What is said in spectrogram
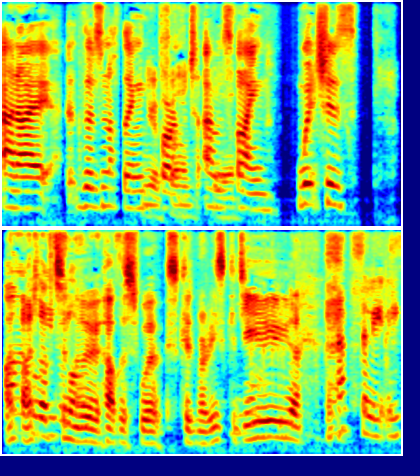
and I there's nothing You're burnt. fine, I was yeah. fine, which is I'd love to know how this works. Could Maurice, could you? Uh, Absolutely.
